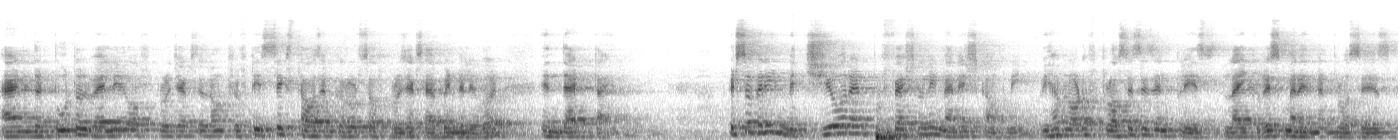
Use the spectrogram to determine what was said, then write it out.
And the total value of projects is around 56,000 crores of projects have been delivered in that time. It's a very mature and professionally managed company. We have a lot of processes in place like risk management process,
